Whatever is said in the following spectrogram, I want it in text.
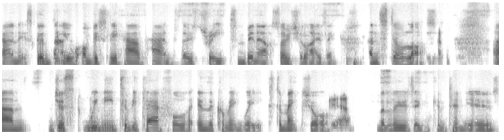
And it's good that you obviously have had those treats and been out socializing and still lost. Um, just we need to be careful in the coming weeks to make sure Yeah. the losing continues.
